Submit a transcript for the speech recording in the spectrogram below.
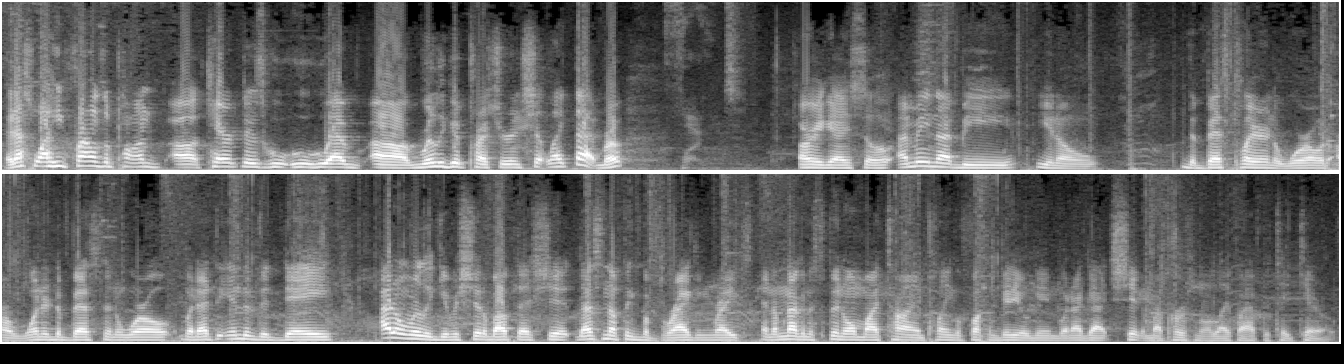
And that's why he frowns upon uh, characters who, who, who have uh, really good pressure and shit like that, bro. Alright guys, so I may not be, you know, the best player in the world or one of the best in the world. But at the end of the day, I don't really give a shit about that shit. That's nothing but bragging rights. And I'm not going to spend all my time playing a fucking video game when I got shit in my personal life I have to take care of.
